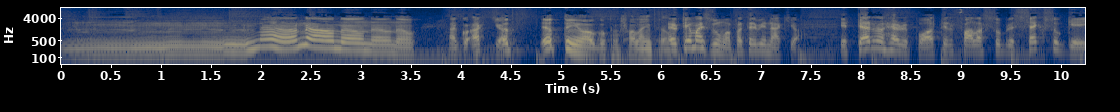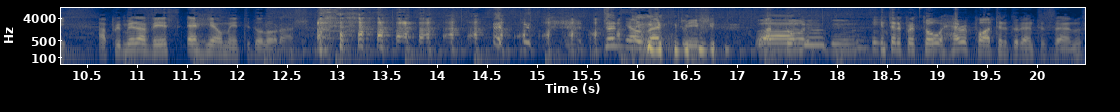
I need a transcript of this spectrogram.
Hum, não, não, não, não, não. Agora, aqui, ó. Eu, eu tenho algo pra falar então. Eu tenho mais uma pra terminar aqui, ó. Eterno Harry Potter fala sobre sexo gay. A primeira vez é realmente dolorosa. Daniel Radcliffe, o ator meu Deus. interpretou Harry Potter durante os anos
